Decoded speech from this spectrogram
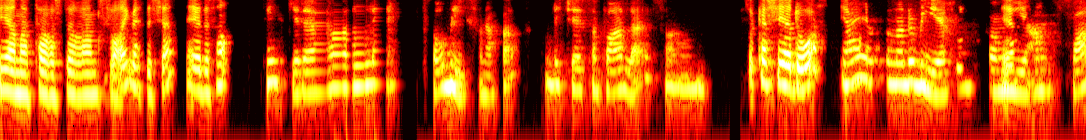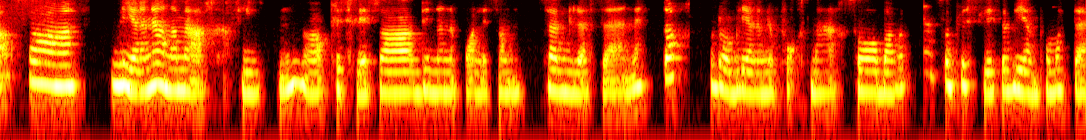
gjerne tar et større ansvar. Jeg vet ikke, er det sånn? Jeg tenker det har lett for å bli sånn iallfall. Det er sånn for alle. Så... så hva skjer da? Ja, altså Når det blir for mye ansvar, så blir en gjerne mer sliten, og plutselig så begynner en å få litt sånn søvnløse netter. Og da blir en jo fort mer sårbar. Så plutselig så blir en på en måte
